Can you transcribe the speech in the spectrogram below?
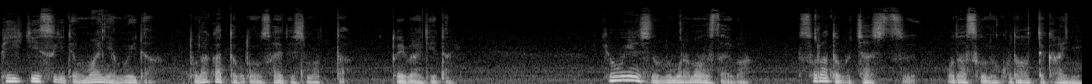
ピーキーすぎてお前には無理だとなかったことをされてしまったと言われていたり狂言師の野村萬斎は空飛ぶ茶室を出すのこだわって買いに。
